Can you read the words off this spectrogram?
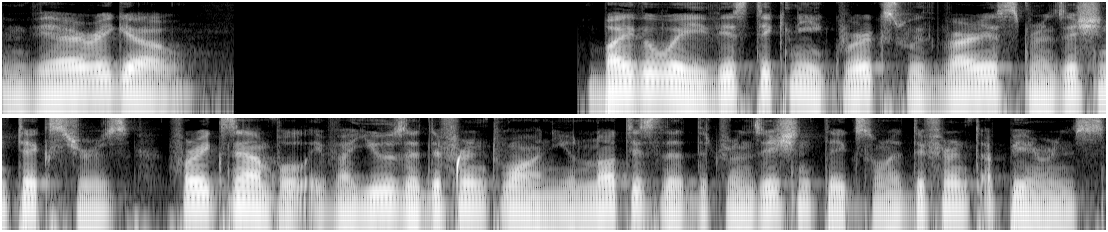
And there we go. By the way, this technique works with various transition textures. For example, if I use a different one, you'll notice that the transition takes on a different appearance.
